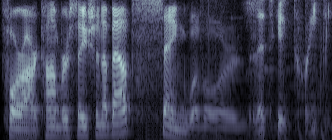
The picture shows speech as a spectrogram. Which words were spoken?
for our conversation about sanguivores. let's get creepy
